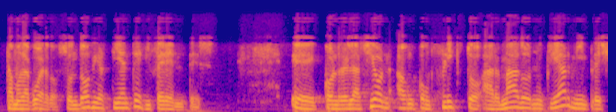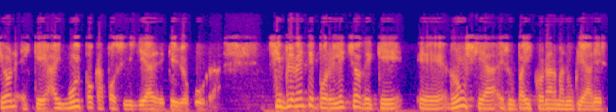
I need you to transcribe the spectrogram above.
Estamos de acuerdo, son dos vertientes diferentes. Eh, con relación a un conflicto armado nuclear, mi impresión es que hay muy pocas posibilidades de que ello ocurra. Simplemente por el hecho de que eh, Rusia es un país con armas nucleares,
